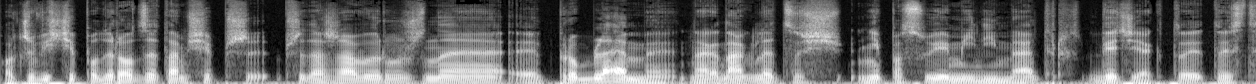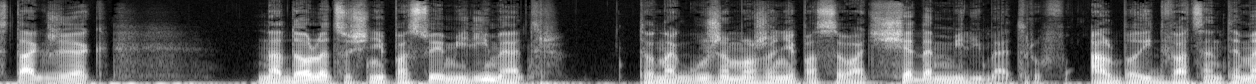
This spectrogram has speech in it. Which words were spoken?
Oczywiście po drodze tam się przy, przydarzały różne e, problemy. Nagle coś nie pasuje milimetr. Wiecie, jak to, to jest tak, że jak na dole coś nie pasuje milimetr, to na górze może nie pasować 7 mm albo i 2 cm.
